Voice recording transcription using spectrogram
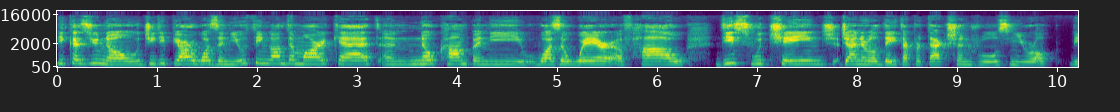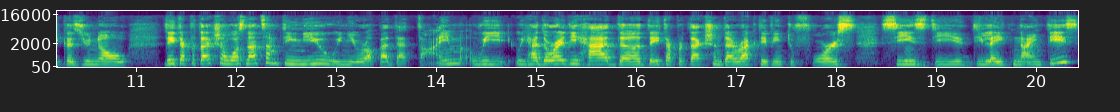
because, you know, GDPR was a new thing on the market and no company was aware of how this would change general data protection rules in Europe because you know data protection was not something new in Europe at that time. We we had already had the data protection directive into force since the the late 90s,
